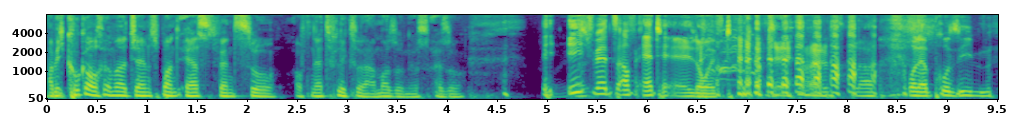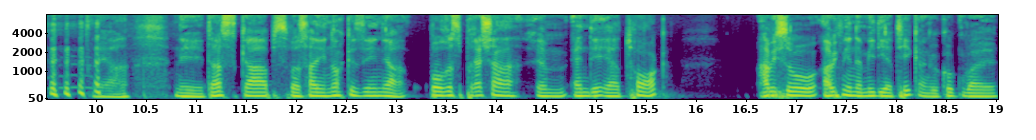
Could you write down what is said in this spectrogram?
aber ich gucke auch immer James Bond erst, wenn es so auf Netflix oder Amazon ist. Also, ich, wenn es auf RTL läuft. alles klar. Oder Pro7. Ja, nee, das gab's. Was habe ich noch gesehen? Ja, Boris Brescher im NDR Talk. Habe ich so, habe ich mir in der Mediathek angeguckt, weil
